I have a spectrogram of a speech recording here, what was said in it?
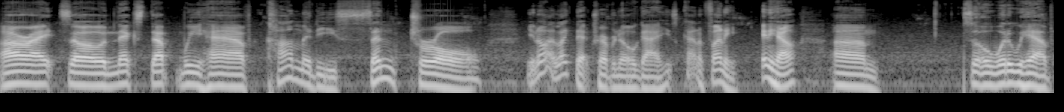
All right, so next up we have Comedy Central. You know, I like that Trevor Noah guy. He's kind of funny. Anyhow, um, so what do we have?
